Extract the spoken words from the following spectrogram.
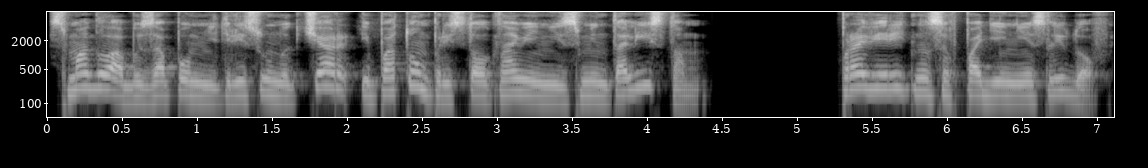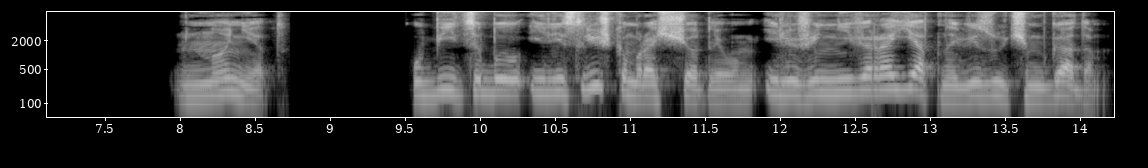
смогла бы запомнить рисунок чар и потом при столкновении с менталистом проверить на совпадение следов. Но нет. Убийца был или слишком расчетливым, или же невероятно везучим гадом.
